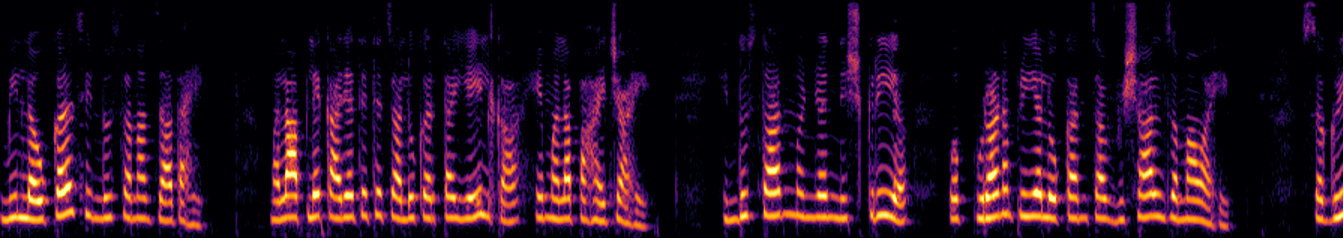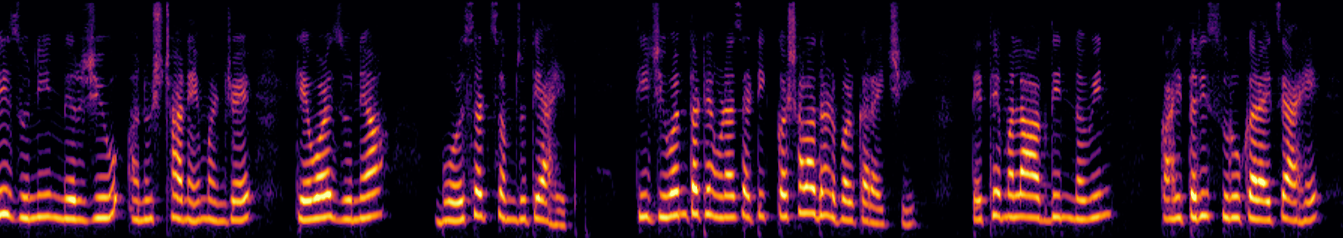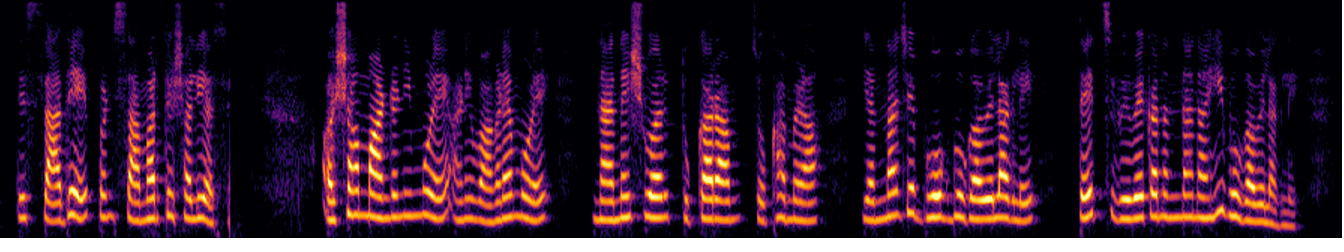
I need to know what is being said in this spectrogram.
मी लवकरच हिंदुस्थानात जात आहे. मला आपले कार्य तेथे चालू करता येईल का हे मला पाहायचे आहे. हिंदुस्थान म्हणजे निष्क्रिय व पुराणप्रिय लोकांचा विशाल जमाव आहे. सगळी जुनी निर्जीव अनुष्ठाने म्हणजे केवळ जुन्या भोळसट समजुती आहेत. ती जिवंत ठेवण्यासाठी कशाला धडपड करायची? तेथे मला अगदी नवीन काहीतरी सुरू करायचे आहे. ते साधे पण सामर्थ्यशाली असे अशा मांडणीमुळे आणि वागण्यामुळे ज्ञानेश्वर तुकाराम चोखामेळा यांना जे भोग भोगावे लागले तेच विवेकानंदांनाही भोगावे लागले.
